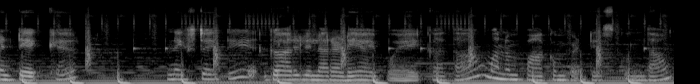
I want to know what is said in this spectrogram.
అండ్ టేక్ కేర్. నెక్స్ట్ అయితే గారెలు ఇలా రెడీ అయిపోయాయి కదా మనం పాకం పెట్టేసుకుందాం.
